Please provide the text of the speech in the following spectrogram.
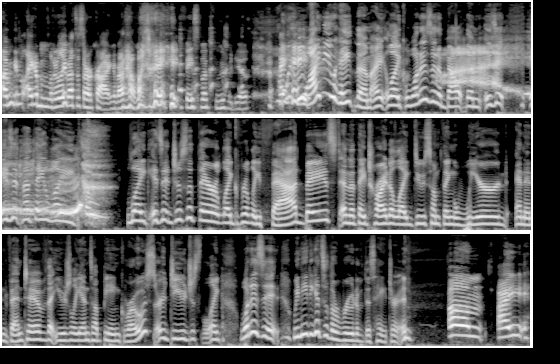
I'm gonna like. I'm literally about to start crying about how much I hate Facebook food videos. I Wait, hate. why do you hate them? I like what is it about them? Is it is it that they like like is it just that they're like really fad based and that they try to like do something weird and inventive that usually ends up being gross or do you just like what is it? We need to get to the root of this hatred. Um, I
